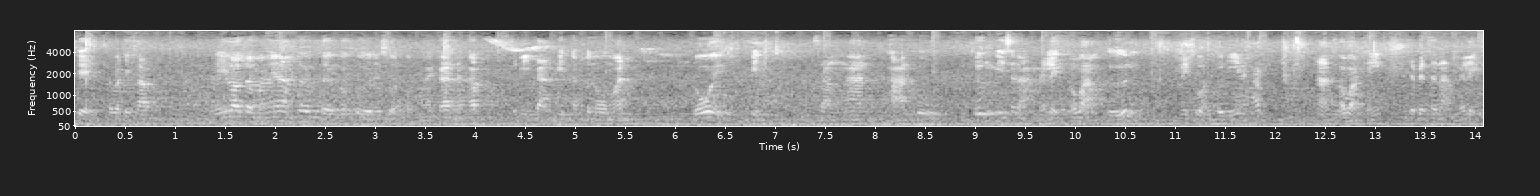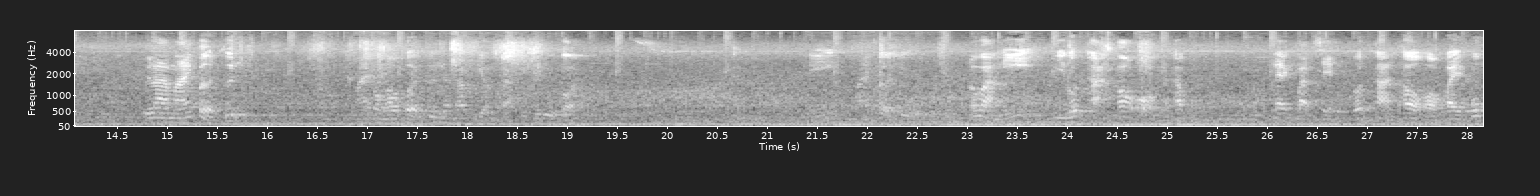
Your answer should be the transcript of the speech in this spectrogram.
เคสวัสดีครับวันนี้เราจะมาแนะนำเพิ่มเติมก็คือในส่วนของไม้กั้นนะครับ จะมีการปิดอัตโนมัติ โดยปิดสั่งงานผ่านบูซึ่งมีสนามแม่เหล็กระหว่างพื้นในส่วนตัวนี้นะครับอ่าระหว่างนี้จะเป็นสนามแม่เหล็ก เวลาไม้เปิดขึ้น ไม้ของเราเปิดขึ้นนะครับ เดี๋ยวสาธิตให้ดูก่อนนี้ไม้เปิดอยู่ ระหว่างนี้มีรถผ่านเข้าออกนะครับแลกบัตรเสร็จรถผ่านเข้าออกไปปุ๊บ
